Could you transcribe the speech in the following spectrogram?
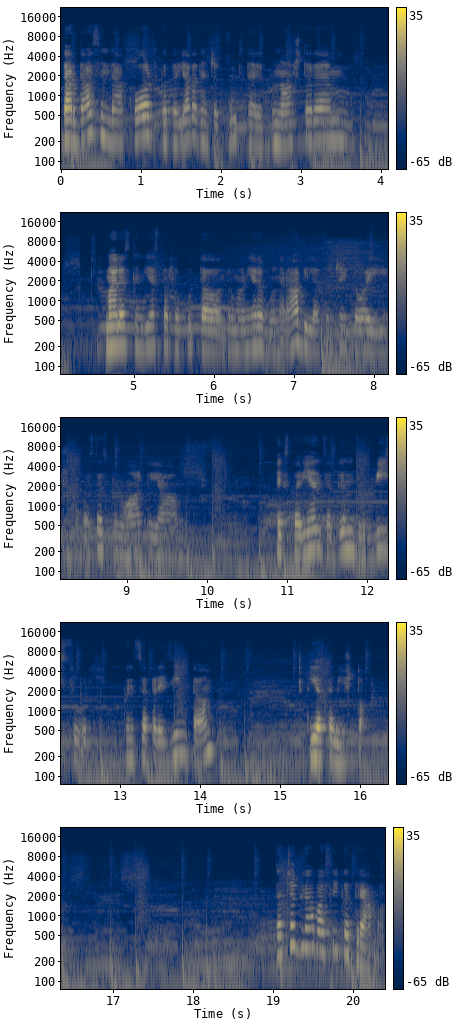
dar da, sunt de acord că perioada de început de cunoaștere, mai ales când este făcută într-o manieră vulnerabilă, când cei doi își povestesc unul altuia experiențe, gânduri, visuri, când se prezintă, este mișto. De ce graba strică treaba?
